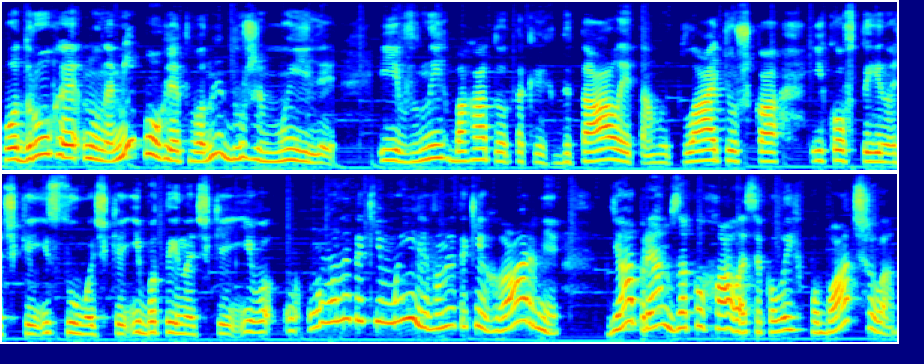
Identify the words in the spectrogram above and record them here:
По-друге, ну, на мій погляд, вони дуже милі. І в них багато таких деталей, там і платюшка, і ковтиночки, і сумочки, і ботиночки. І в- ну, вони такі милі, вони такі гарні. Я прям закохалася, коли їх побачила.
